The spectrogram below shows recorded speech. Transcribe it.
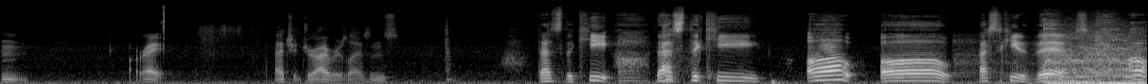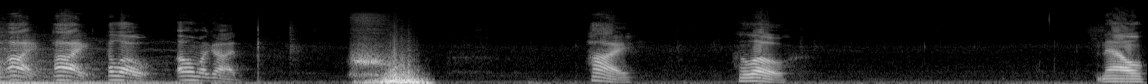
Hmm. Alright. That's your driver's license. That's the key. That's the key. Oh. Oh. That's the key to this. Oh, hi. Hi. Hello. Oh my god. Hi. Hello. Now,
